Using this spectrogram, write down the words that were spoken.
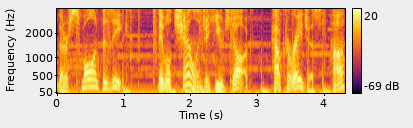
that are small in physique, they will challenge a huge dog. How courageous, huh?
